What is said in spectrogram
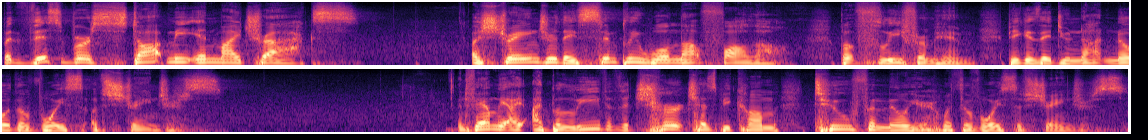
but this verse stopped me in my tracks. A stranger they simply will not follow, but flee from him because they do not know the voice of strangers. And family, I, I believe that the church has become too familiar with the voice of strangers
